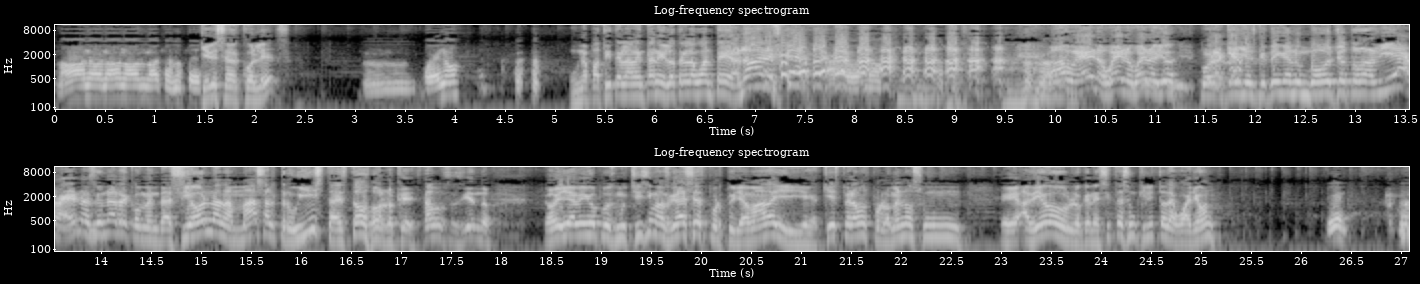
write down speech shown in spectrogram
No, no, no, no, no, no sé. ¿Quieres saber cuál es? Mm, bueno. Una patita en la ventana y la otra en la guantera. ¡No, no es cierto! Ah, bueno, bueno, bueno, yo, por aquellos que tengan un bocho todavía, bueno, es una recomendación nada más altruista, es todo lo que estamos haciendo. Oye, amigo, pues muchísimas gracias por tu llamada y aquí esperamos por lo menos un... eh, a Diego lo que necesita es un kilito de aguayón. Bien.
